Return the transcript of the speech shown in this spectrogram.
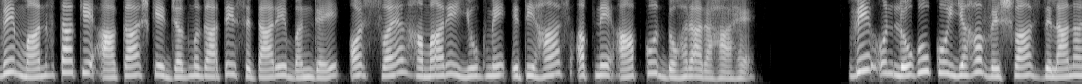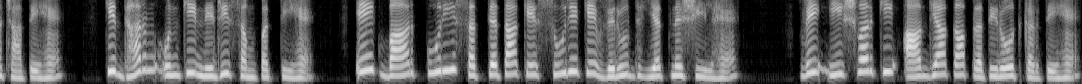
वे मानवता के आकाश के जगमगाते सितारे बन गए और स्वयं हमारे युग में इतिहास अपने आप को दोहरा रहा है। वे उन लोगों को यह विश्वास दिलाना चाहते हैं कि धर्म उनकी निजी संपत्ति है। एक बार पूरी सत्यता के सूर्य के विरुद्ध यत्नशील है। वे ईश्वर की आज्ञा का प्रतिरोध करते हैं।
